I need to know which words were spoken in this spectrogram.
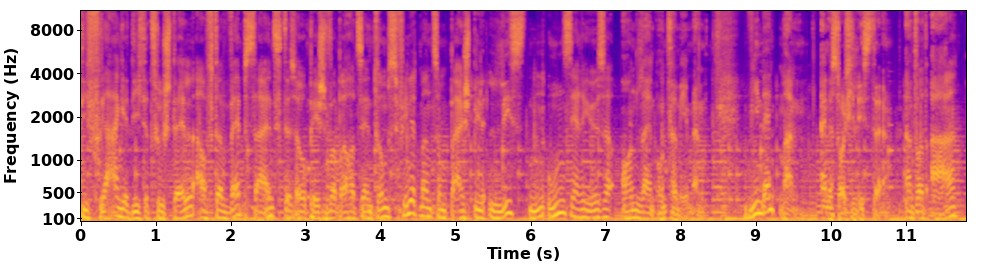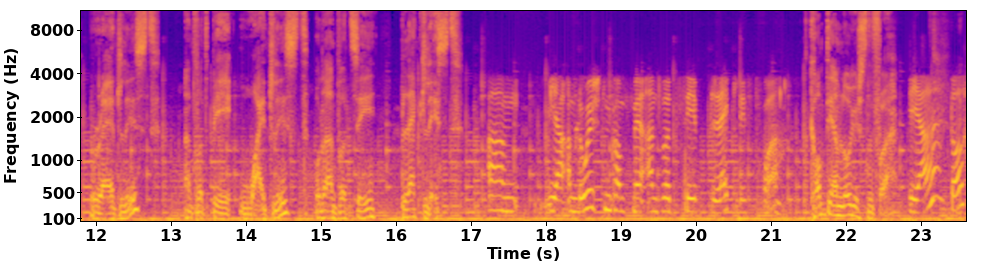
Die Frage, die ich dazu stelle, auf der Website des Europäischen Verbraucherzentrums findet man zum Beispiel Listen unseriöser Online-Unternehmen. Wie nennt man eine solche Liste? Antwort A, Red List. Antwort B, Whitelist. Oder Antwort C, Blacklist. Ähm, ja, am logischsten kommt mir Antwort C Blacklist vor. Kommt dir am logischsten vor. Ja, doch.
